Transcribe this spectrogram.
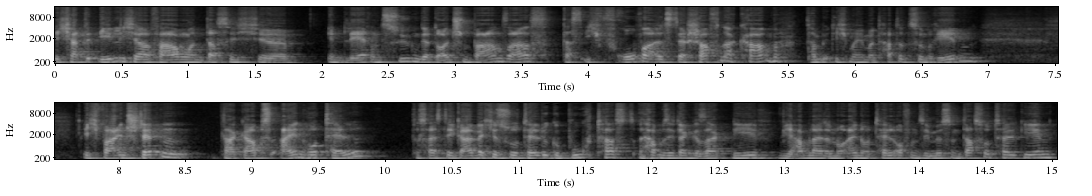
Ich hatte ähnliche Erfahrungen, dass ich äh, in leeren Zügen der Deutschen Bahn saß, dass ich froh war, als der Schaffner kam, damit ich mal jemand hatte zum Reden. Ich war in Städten, da gab es ein Hotel, Das heißt, egal welches Hotel du gebucht hast, haben sie dann gesagt, nee, wir haben leider nur ein Hotel offen, Sie müssen in das Hotel gehen.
